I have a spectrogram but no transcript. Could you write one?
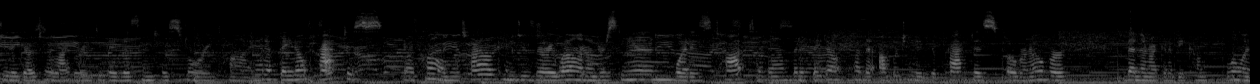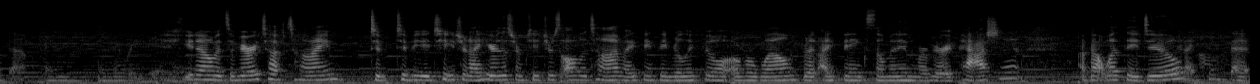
Do they go to a library? Do they listen to story time? And if they don't practice at home, a child can do very well and understand what is taught to them, but if they don't have the opportunity to practice over and over, then they're not going to become fluent in, in their reading. you know it's a very tough time to, to be a teacher and i hear this from teachers all the time i think they really feel overwhelmed but i think so many of them are very passionate about what they do And I think that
